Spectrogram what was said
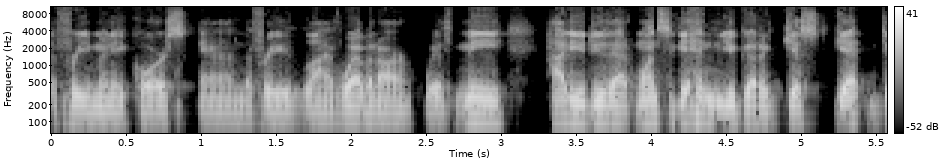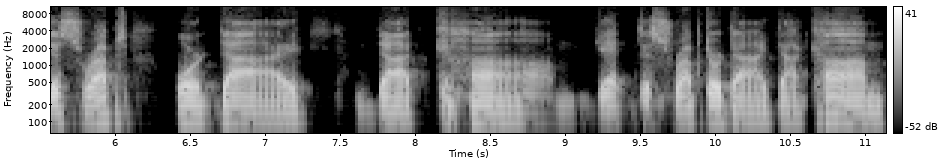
the free mini course, and the free live webinar with me. How do you do that? Once again, you go to getdisruptordie.com. Getdisruptordie.com.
